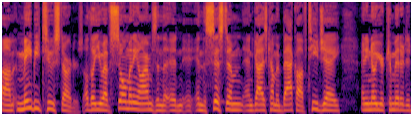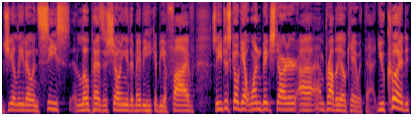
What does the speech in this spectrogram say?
Um, maybe two starters. Although you have so many arms in the in, in the system and guys coming back off TJ and you know you're committed to Giolito and Cease. Lopez is showing you that maybe he could be a five. So you just go get one big starter. Uh, I'm probably okay with that. You could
